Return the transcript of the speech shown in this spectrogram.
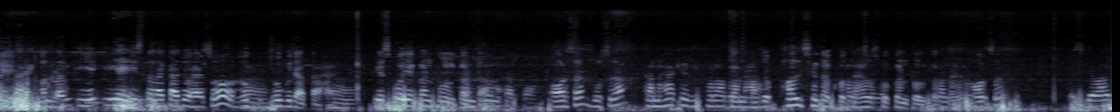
ये मतलब ये, ये इस तरह का जो है सो रुक हाँ। झुक जाता है। हाँ, इसको ये कंट्रोल करता है। और सर दूसरा? कन्हा के भी थोड़ा कन्हा जो फल छेदक होता है उसको कंट्रोल करता है। और सर? उसके बाद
